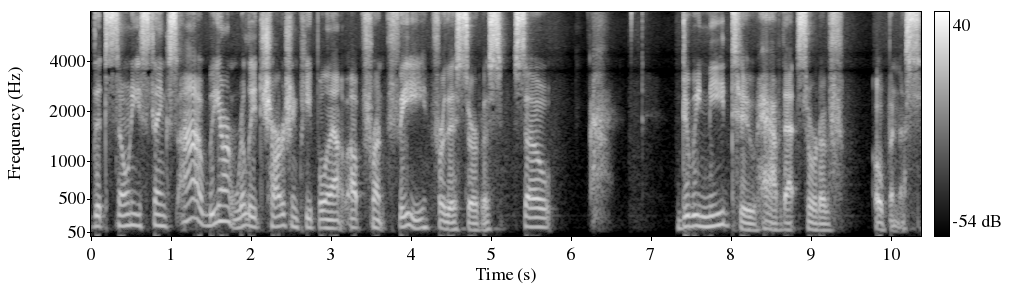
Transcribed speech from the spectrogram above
that Sony thinks, ah, we aren't really charging people an upfront fee for this service. So do we need to have that sort of openness?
